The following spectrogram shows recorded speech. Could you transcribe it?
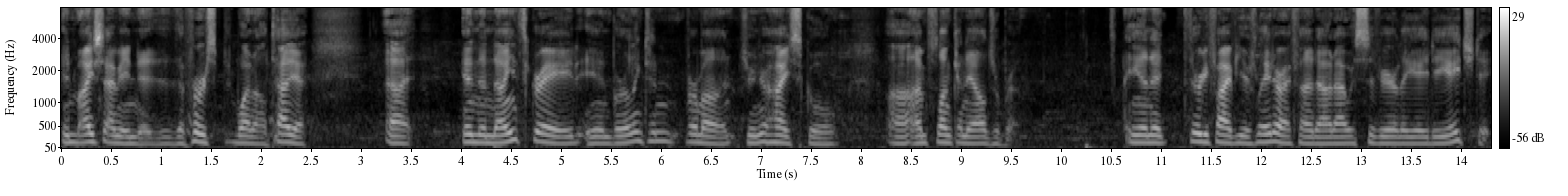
in my, I mean, the first one I'll tell you, uh, in the ninth grade in Burlington, Vermont, junior high school, uh, I'm flunking algebra, and at 35 years later, I found out I was severely ADHD,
